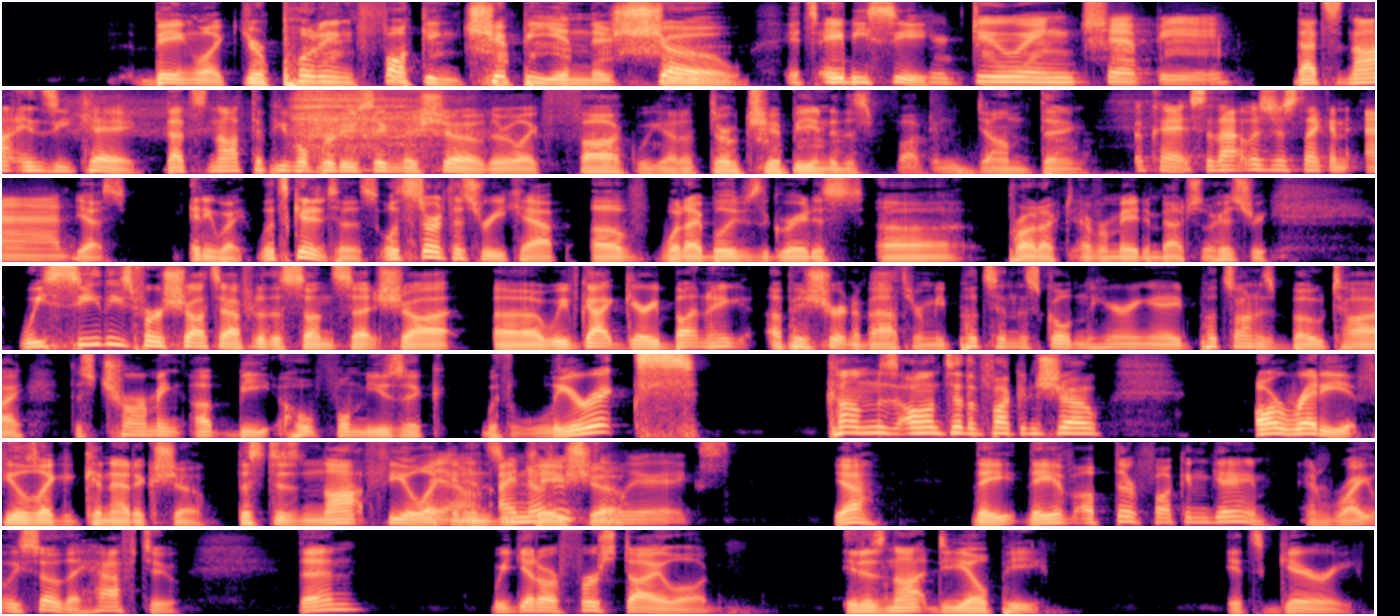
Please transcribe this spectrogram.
Being like, you're putting fucking Chippy in this show. It's ABC. You're doing chippy. That's not NZK. That's not the people producing the show. They're like, fuck, we got to throw Chippy into this fucking dumb thing. Okay, so that was just like an ad. Yes. Anyway, let's get into this. Let's start this recap of what I believe is the greatest uh, product ever made in Bachelor history. We see these first shots after the sunset shot. Uh, we've got Gary buttoning up his shirt in a bathroom. He puts in this golden hearing aid, puts on his bow tie. This charming, upbeat, hopeful music with lyrics comes onto the fucking show. Already, it feels like a kinetic show. This does not feel like Yeah, an I NZK noticed show. the lyrics. Yeah. They they have upped their fucking game, and rightly so. They have to. Then we get our first dialogue. It is not DLP. It's Gary.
